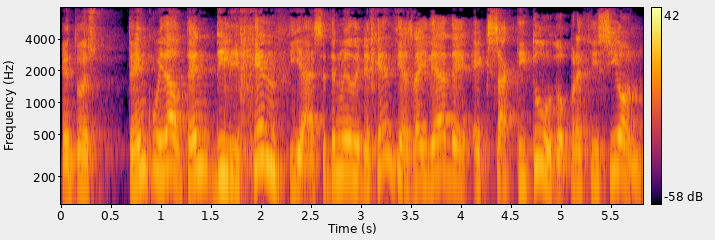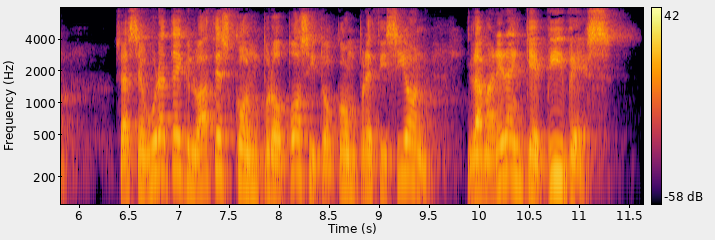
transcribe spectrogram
Entonces, ten cuidado, ten diligencia. Ese término diligencia es la idea de exactitud o precisión. O sea, asegúrate que lo haces con propósito, con precisión la manera en que vives.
